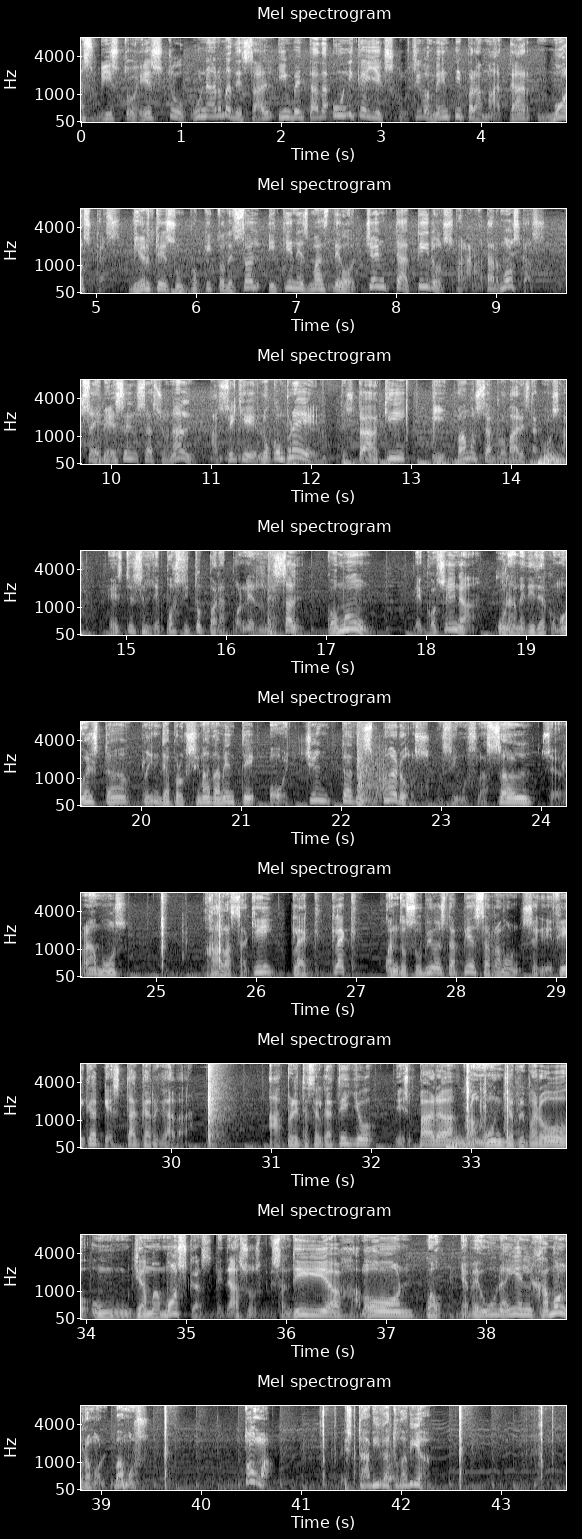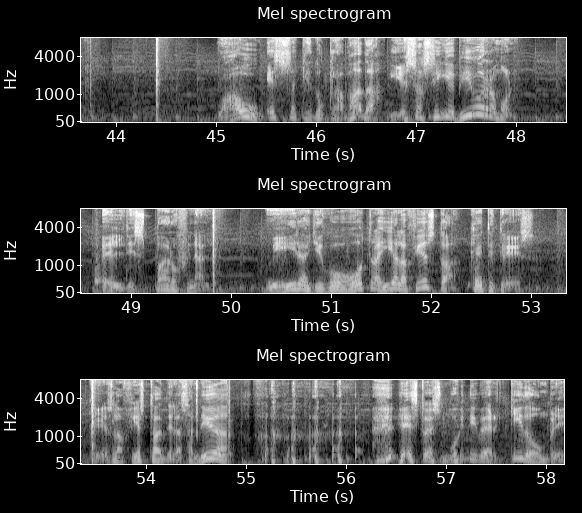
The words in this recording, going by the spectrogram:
¿Has visto esto? Un arma de sal inventada única y exclusivamente para matar moscas. Viertes un poquito de sal y tienes más de 80 tiros para matar moscas. Se ve sensacional, así que lo compré. Está aquí y vamos a probar esta cosa. Este es el depósito para ponerle sal. Común. De cocina. Una medida como esta rinde aproximadamente 80 disparos. Hacemos la sal, cerramos, jalas aquí, clac, clac. Cuando subió esta pieza, Ramón, significa que está cargada. Aprietas el gatillo, dispara. Ramón ya preparó un llama moscas, pedazos de sandía, jamón. Wow, ya veo una ahí en el jamón, Ramón. Vamos. Toma. Está viva todavía. ¡Wow! Esa quedó clavada y esa sigue viva, Ramón. El disparo final. Mira, llegó otra ahí a la fiesta. ¿Qué te crees? ¿Que es la fiesta de la sandía? Esto es muy divertido, hombre.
